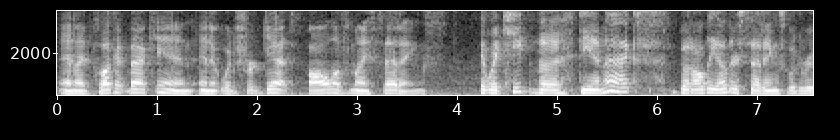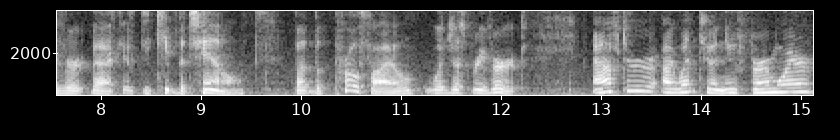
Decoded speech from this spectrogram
and I'd plug it back in, and it would forget all of my settings. It would keep the DMX, but all the other settings would revert back. It'd keep the channel, but the profile would just revert. After I went to a new firmware,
